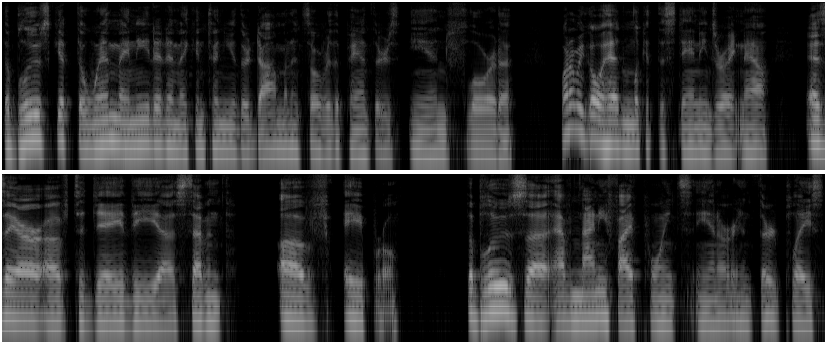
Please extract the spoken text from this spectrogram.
The Blues get the win they needed, and they continue their dominance over the Panthers in Florida. Why don't we go ahead and look at the standings right now, as they are of today, the seventh uh, of April. The Blues uh, have 95 points and are in third place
